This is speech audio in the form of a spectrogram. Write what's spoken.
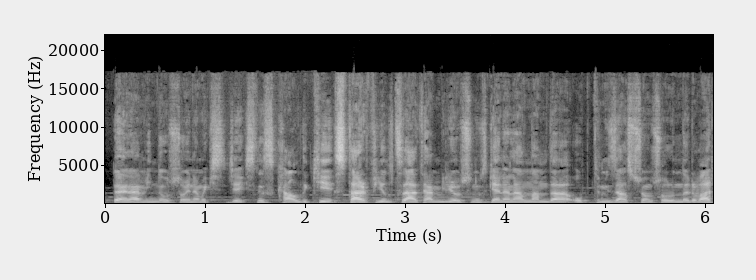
muhtemelen Windows'ta oynamak isteyeceksiniz. Kaldı ki Starfield zaten biliyorsunuz genel anlamda optimizasyon sorunları var.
